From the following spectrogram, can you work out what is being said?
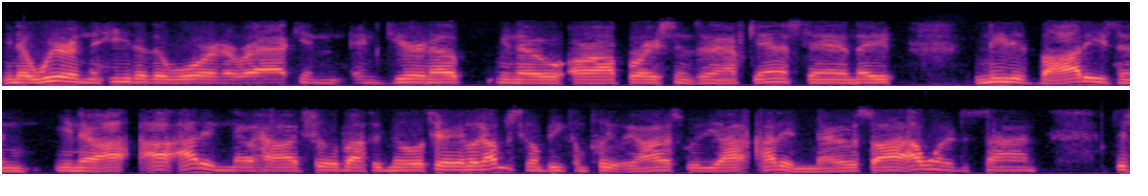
You know, we are in the heat of the war in Iraq and and gearing up. You know, our operations in Afghanistan. They needed bodies, and you know, I I, I didn't know how I'd feel about the military. Look, I'm just going to be completely honest with you. I, I didn't know, so I, I wanted to sign the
